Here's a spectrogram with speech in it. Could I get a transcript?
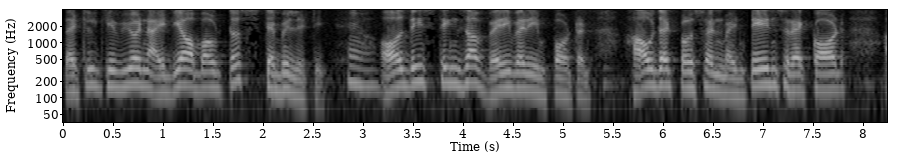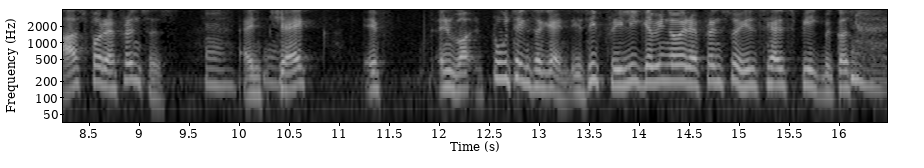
That will give you an idea about the stability. Hmm. All these things are very, very important. How that person maintains record, ask for references hmm. and yeah. check if two things again. Is he freely giving away reference to Hills Health Speak? Because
